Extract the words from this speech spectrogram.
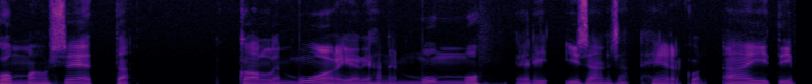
homma on se, että Kalle Muori eli hänen mummu eli isänsä Herkon äiti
